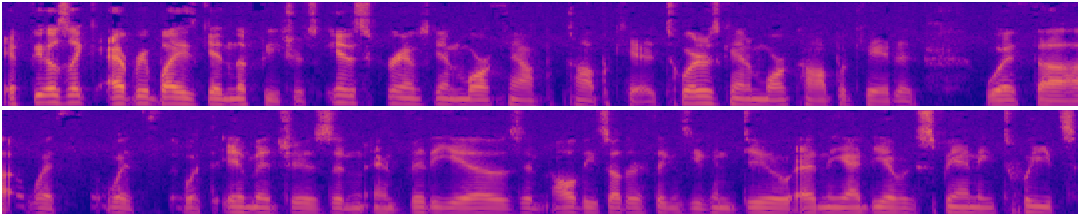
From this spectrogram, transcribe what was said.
it feels like everybody's getting the features. Instagram's getting more complicated. Twitter's getting more complicated with uh, with with with images and, and videos and all these other things you can do. And the idea of expanding tweets.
